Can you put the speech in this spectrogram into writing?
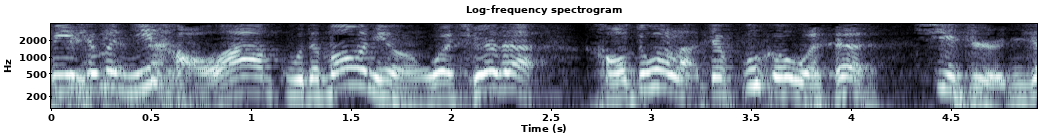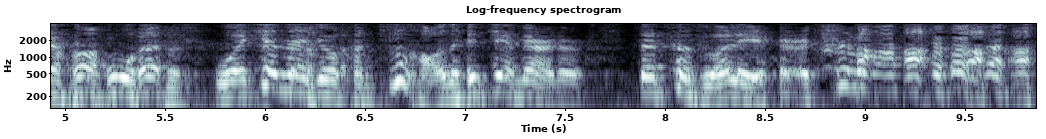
比什么你好啊，Good morning，我觉得好多了，这符合我的气质，你知道吗？我 我现在就很自豪的见面就是，在厕所里 吃了，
